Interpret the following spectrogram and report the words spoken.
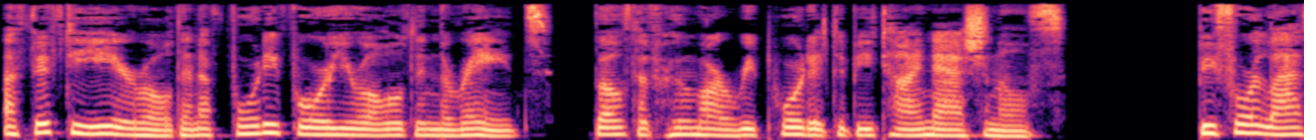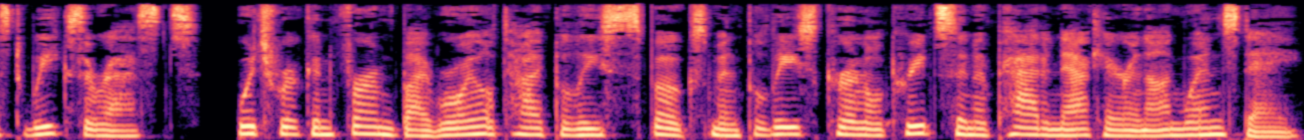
a 50 year old and a 44 year old, in the raids, both of whom are reported to be Thai nationals. Before last week's arrests, which were confirmed by Royal Thai Police spokesman Police Colonel Krissana Pattanacharoen on Wednesday.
